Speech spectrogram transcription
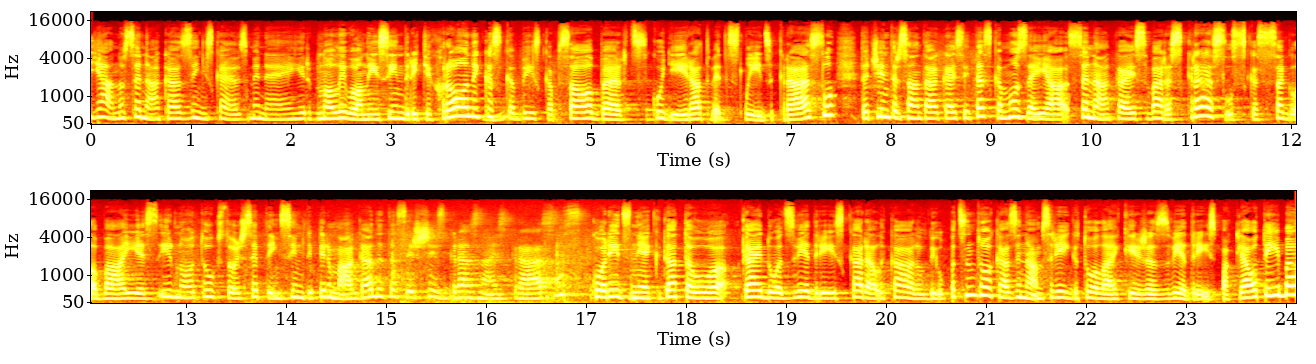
Jā, nu senākās ziņas, kā jau minēju, ir no Livonijas Indriča kronikas, ka biskups Alberts kuģī ir atvedis līdzi krēslu. Taču interesantākais ir tas, ka muzejā senākais varas krēsls, kas saglabājies, ir no 1701. gada. Tas ir šis graznais krēsls, ko rīznieki gatavo gaidot Zviedrijas karali Kārli 12. Kā zināms, Rīga tolaik ir Zviedrijas pakļautībā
